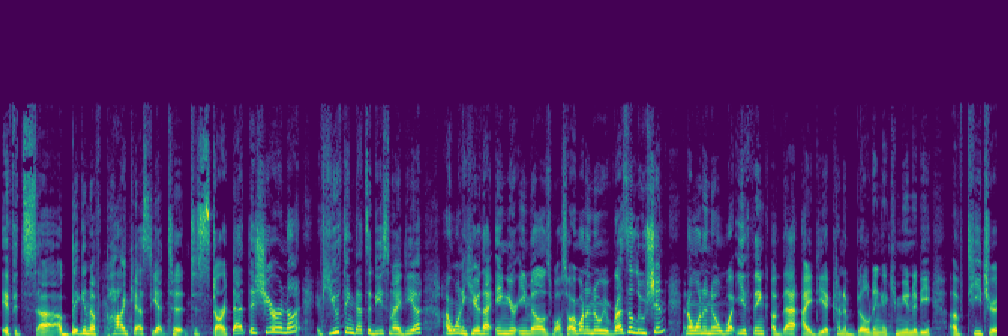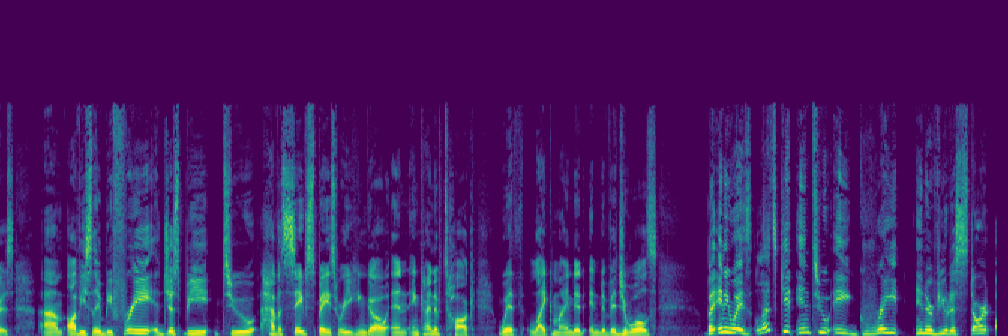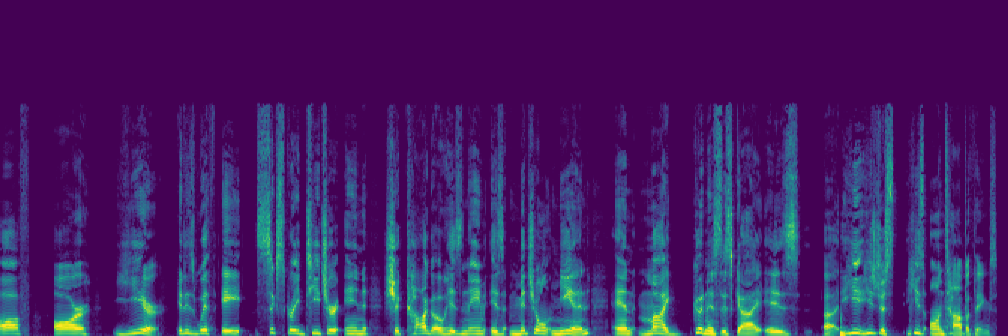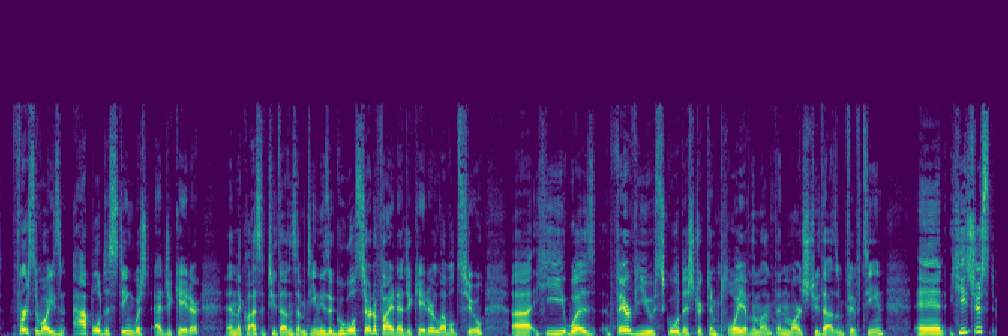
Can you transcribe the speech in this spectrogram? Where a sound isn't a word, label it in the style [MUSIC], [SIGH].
if it's uh, a big enough podcast yet to to start that this year or not. If you think that's a decent idea, I want to hear that in your email as well. So I want to know your resolution and I want to know what you think of that idea, kind of building a community of teachers. Um, obviously, it'd be free. It'd just be to have a safe space where you can go and and kind of talk with like minded individuals. But anyways, let's get into a great interview to start off our year. It is with a sixth grade teacher in Chicago. His name is Mitchell Meighen, and my goodness, this guy is uh, he he's just he's on top of things. First of all, he's an Apple Distinguished Educator in the class of 2017. He's a Google Certified Educator, level two. Uh, he was Fairview School District Employee of the Month in March 2015, and he's just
